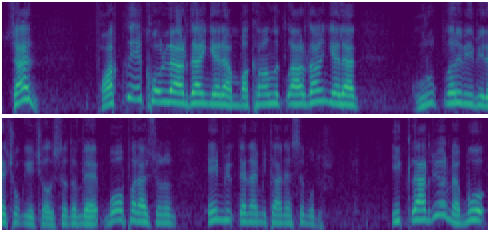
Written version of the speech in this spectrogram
Sen farklı ekollerden gelen, bakanlıklardan gelen grupları birbiriyle çok iyi çalıştırdın ve bu operasyonun en büyüklerinden bir tanesi budur. İlkler diyorum ya bu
